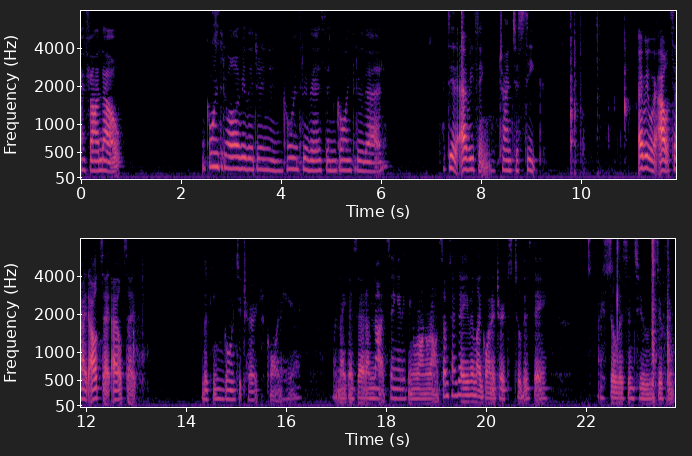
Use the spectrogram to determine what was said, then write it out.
I found out going through all religion and going through this and going through that. I did everything trying to seek everywhere outside, outside, outside. Looking, going to church, going to here. And like I said, I'm not saying anything wrong around. Sometimes I even like going to church till this day. I still listen to different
